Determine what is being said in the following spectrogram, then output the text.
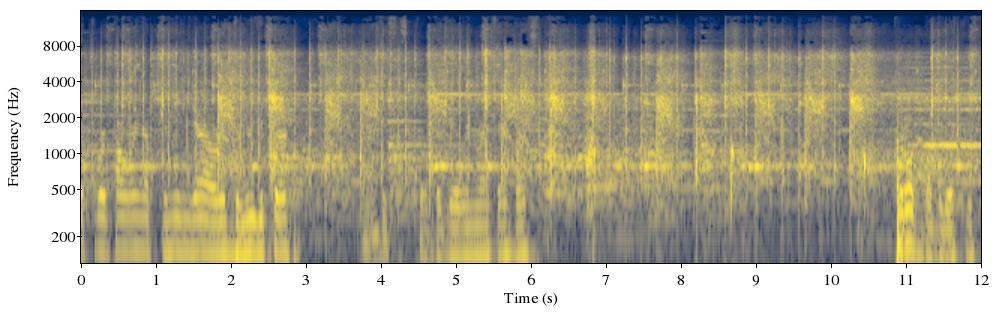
It, we're powering up the ninja or the reaper. Yeah, this is probably going right there first. Probably at least.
